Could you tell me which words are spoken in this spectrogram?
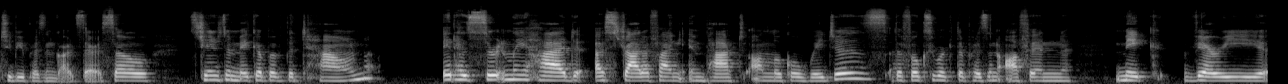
to be prison guards there. So it's changed the makeup of the town. it has certainly had a stratifying impact on local wages. The folks who work at the prison often make very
